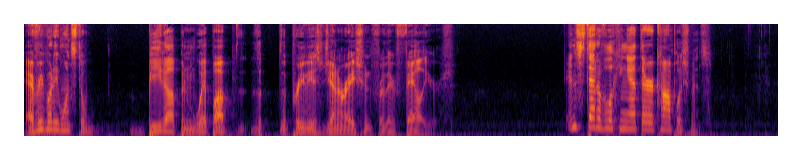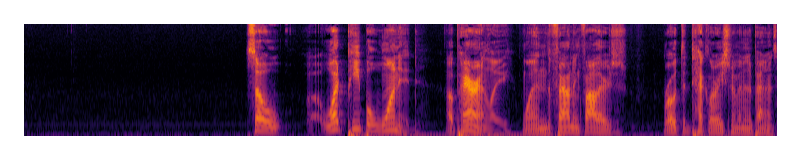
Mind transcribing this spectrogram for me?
Everybody wants to beat up and whip up the, the previous generation for their failures instead of looking at their accomplishments. So, what people wanted, apparently, when the founding fathers wrote the Declaration of Independence,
